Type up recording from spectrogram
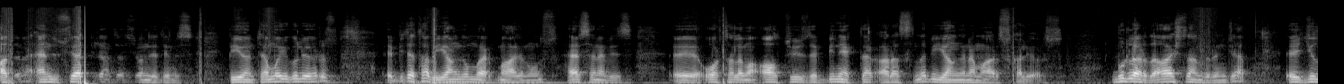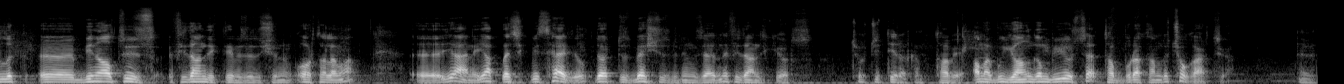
adına endüstriyel plantasyon dediğimiz bir yöntem uyguluyoruz. E, bir de tabii yangın var malumunuz. Her sene biz e, ortalama 600 ile 1000 hektar arasında bir yangına maruz kalıyoruz. Buraları da ağaçlandırınca e, yıllık e, 1600 fidan diktiğimizi düşünün ortalama. E, yani yaklaşık biz her yıl 400-500 binin üzerinde fidan dikiyoruz. Çok ciddi rakam. Tabii ama bu yangın büyürse tabii bu rakam da çok artıyor. Evet.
